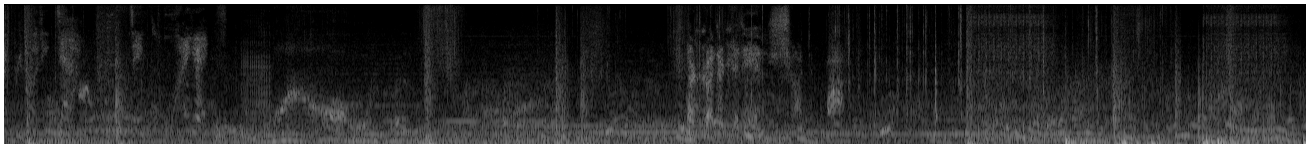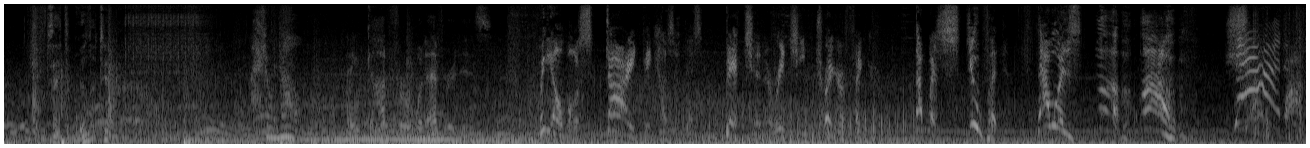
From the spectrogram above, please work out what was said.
Everybody down! Stay quiet! They're gonna get in. Shut up. Is that the military? I don't know. Thank God for whatever it is. We almost died because of this bitch and her itchy trigger finger. That was stupid. That was. Uh, uh, Dad!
